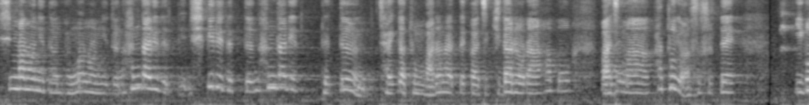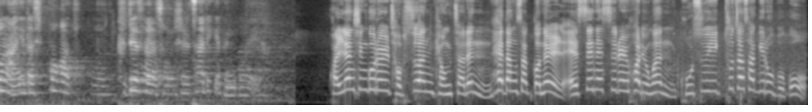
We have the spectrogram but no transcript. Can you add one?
10만 원이든 100만 원이든 한 달이 됐든 10일이 됐든 한 달이 됐든 자기가 돈 마련할 때까지 기다려라 하고 마지막 카톡이 왔었을 때 이건 아니다 싶어가지고 그제서야 정신을 차리게 된 거예요. 관련 신고를 접수한 경찰은 해당 사건을 SNS를 활용한 고수익 투자 사기로 보고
